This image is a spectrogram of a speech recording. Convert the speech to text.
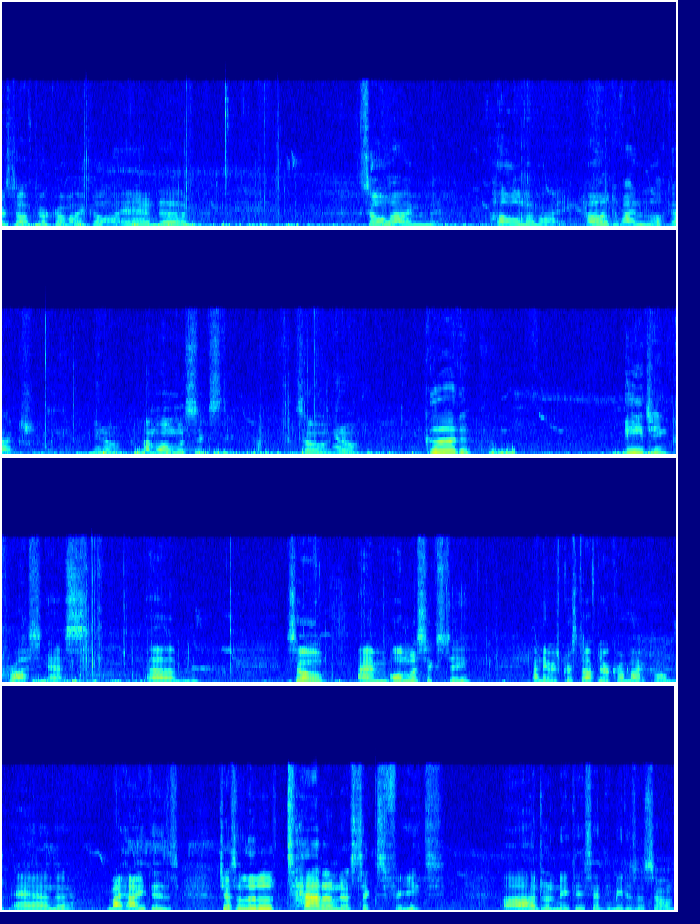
Christoph De Caermichael, and um, so I'm. How old am I? How old do I look actually? You know, I'm almost 60. So you know, good aging process. Um, so I'm almost 60. My name is Christoph De Caermichael, and uh, my height is just a little tad under six feet, uh, 180 centimeters or so.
